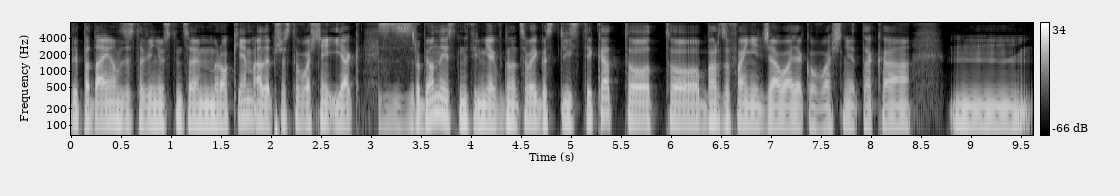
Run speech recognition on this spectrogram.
wypadają w zestawieniu z tym całym mrokiem, ale przez to właśnie jak zrobiony jest ten film, jak wygląda cała jego stylistyka, to, to bardzo fajnie działa jako właśnie taka mm,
